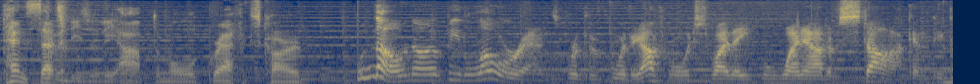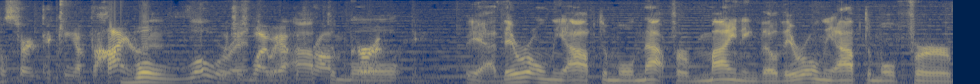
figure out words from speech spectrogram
1070s are the optimal graphics card. Well, no, no, it'd be lower ends were the were the optimal, which is why they went out of stock and people started picking up the higher. Well, end, lower which is end why we were have the problem optimal. currently. Yeah, they were only optimal not for mining though. They were only optimal for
